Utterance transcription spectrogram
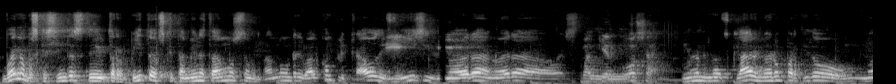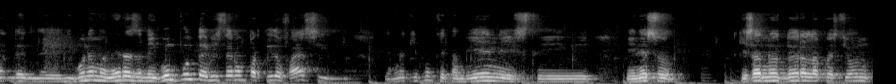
Bueno, pues que sientas, te, repito, es que también estábamos enfrentando un rival complicado, difícil, no era, no era este, cualquier cosa. No, claro, no era un partido de, ninguna manera, desde ningún punto de vista era un partido fácil. Y un equipo que también, este, en eso, quizás no, no era la cuestión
